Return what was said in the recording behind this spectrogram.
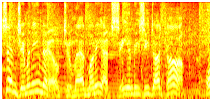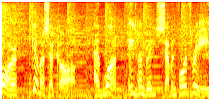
Send Jim an email to madmoney at cnbc.com or give us a call at 1 800 743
